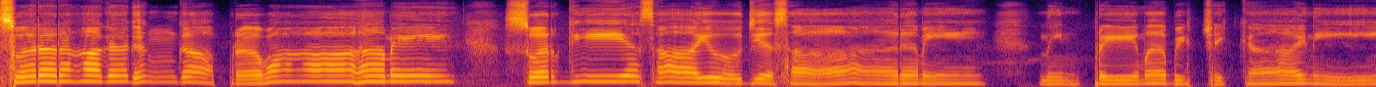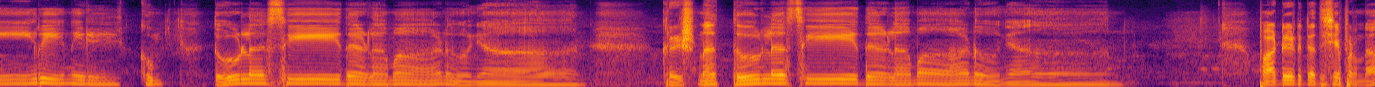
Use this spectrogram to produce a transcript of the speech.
സ്വരരാഗംഗാപ്രവാഹമേ സ്വർഗീയ സായുജ്യസാരമേ നിൻ പ്രേമഭിക്ഷയ്ക്കായി നീറി നിൽക്കും തുളസീതളമാണു ഞാൻ. കൃഷ്ണ തുളസീതളമാണു ഞാൻ. പാട്ട് കേട്ടിട്ട് അതിശയപ്പെടേണ്ട.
